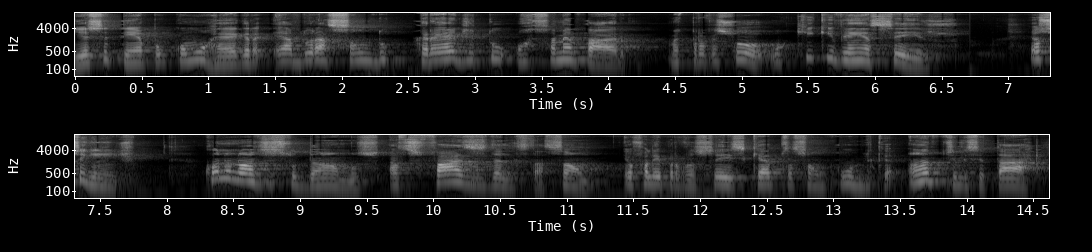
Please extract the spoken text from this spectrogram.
e esse tempo, como regra, é a duração do crédito orçamentário. Mas, professor, o que, que vem a ser isso? É o seguinte: quando nós estudamos as fases da licitação, eu falei para vocês que a administração pública, antes de licitar,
